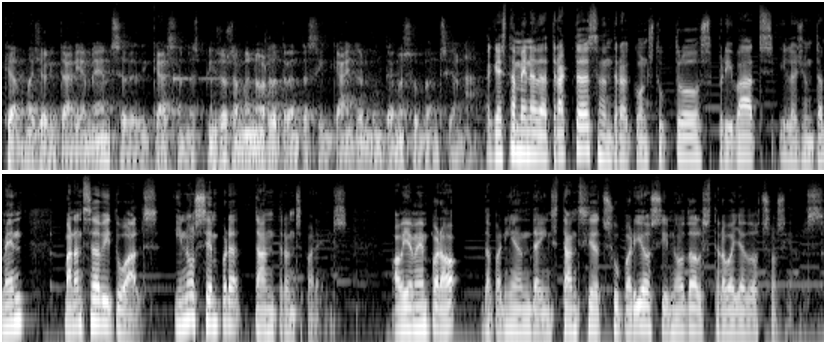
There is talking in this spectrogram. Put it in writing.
que majoritàriament se dedicassin els pisos a menors de 35 anys amb un tema subvencionat. Aquesta mena de tractes entre constructors privats i l'Ajuntament van ser habituals i no sempre tan transparents. Òbviament, però, depenien d'instàncies superiors i no dels treballadors socials.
